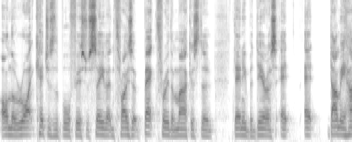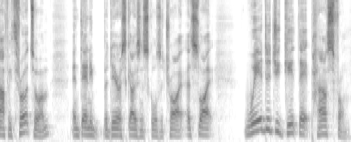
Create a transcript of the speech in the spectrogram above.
on the right, catches the ball first receiver and throws it back through the markers to Danny Buderus at at dummy half. He threw it to him and Danny Buderus goes and scores a try. It's like, where did you get that pass from?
